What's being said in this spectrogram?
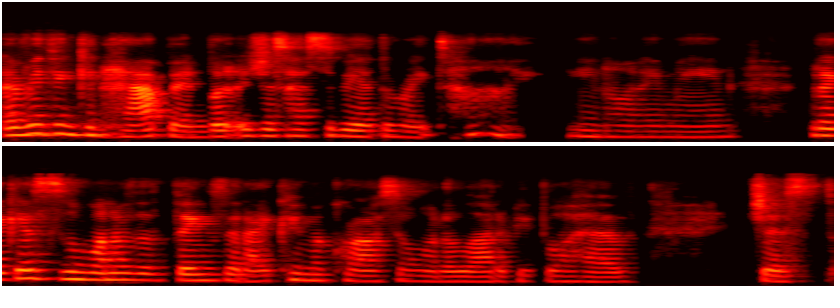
everything can happen, but it just has to be at the right time. You know what I mean? But I guess one of the things that I came across and what a lot of people have just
